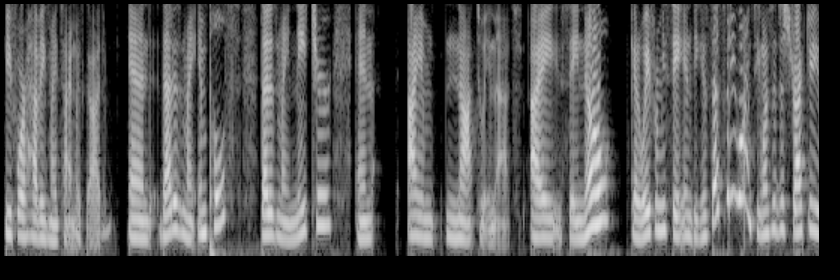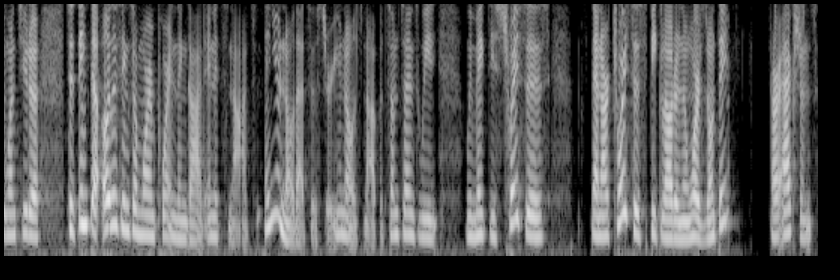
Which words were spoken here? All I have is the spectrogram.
before having my time with God. And that is my impulse, that is my nature, and I am not doing that. I say no, Get away from me, Satan, because that's what he wants. He wants to distract you. He wants you to to think that other things are more important than God, and it's not. And you know that, sister. You know it's not. But sometimes we we make these choices, and our choices speak louder than words, don't they? Our actions.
